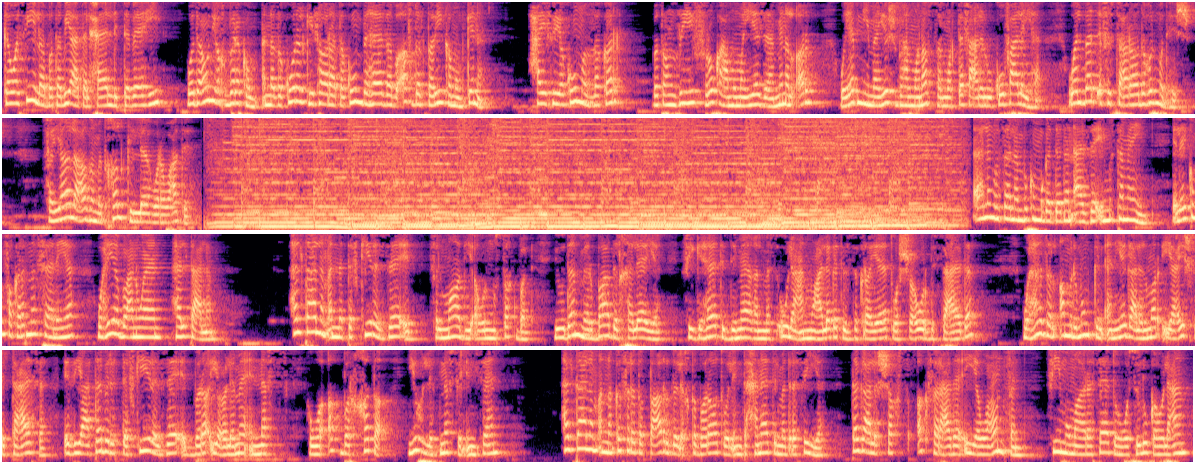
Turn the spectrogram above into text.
كوسيلة بطبيعة الحال للتباهي ودعوني أخبركم أن ذكور الكثارة تقوم بهذا بأفضل طريقة ممكنة حيث يقوم الذكر بتنظيف رقعة مميزة من الأرض ويبني ما يشبه المنصة المرتفعة للوقوف عليها والبدء في استعراضه المدهش. فيا لعظمة خلق الله وروعته. أهلا وسهلا بكم مجددا أعزائي المستمعين إليكم فقرتنا الثانية وهي بعنوان هل تعلم؟ هل تعلم أن التفكير الزائد في الماضي أو المستقبل يدمر بعض الخلايا في جهات الدماغ المسؤولة عن معالجة الذكريات والشعور بالسعادة؟ وهذا الأمر ممكن أن يجعل المرء يعيش في التعاسة إذ يعتبر التفكير الزائد برأي علماء النفس هو أكبر خطأ يهلك نفس الإنسان؟ هل تعلم أن كثرة التعرض للاختبارات والامتحانات المدرسية تجعل الشخص أكثر عدائية وعنفًا في ممارساته وسلوكه العام؟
